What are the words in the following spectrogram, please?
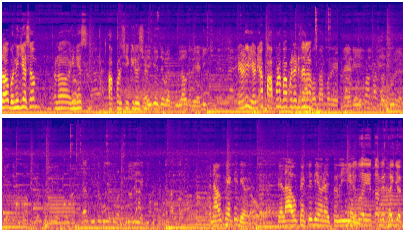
પુલાવ બની ગયા સબ અને હિનેશ પાપડ શેકી રહ્યો થઈ ગયો છે ભાઈ પુલાવ રેડી છે રેડી રેડી આ પાપડ બાપડ રેડી થાય રેડી બધું રેડી. અને આવું ફેંકી દેવડાવ. પેલા આવું ફેંકી દેવડાય તો લઈ એ તો એ તો અમે ખાઈ જાય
